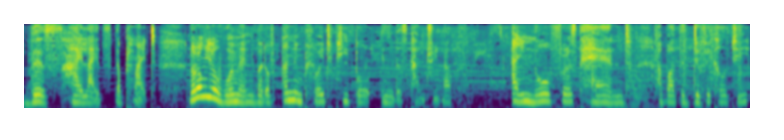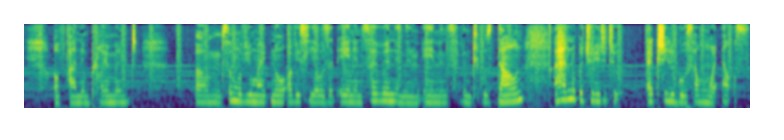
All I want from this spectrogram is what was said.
This highlights the plight, not only of women, but of unemployed people in this country. Now, I know firsthand about the difficulty of unemployment. Um, some of you might know, obviously, I was at ANN7 and then ANN7 closed down. I had an opportunity to actually go somewhere else.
